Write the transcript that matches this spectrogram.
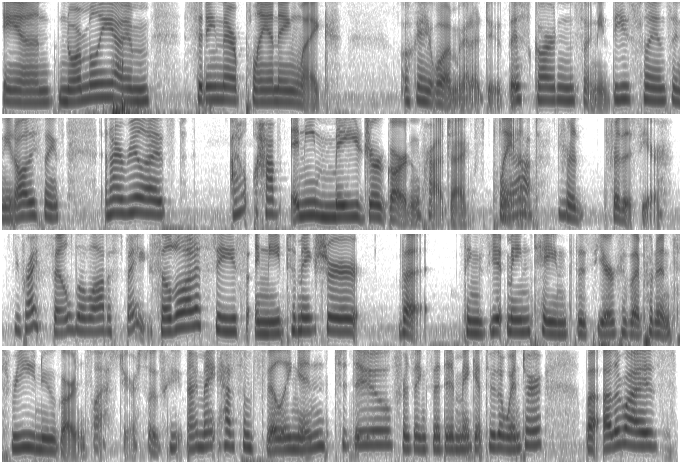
and normally I'm sitting there planning, like, okay, well, I'm going to do this garden, so I need these plants, I need all these things. And I realized I don't have any major garden projects planned for, mm. for this year You probably filled a lot of space. filled a lot of space. I need to make sure that things get maintained this year because I put in three new gardens last year. So it's, I might have some filling in to do for things that didn't make it through the winter, but otherwise,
